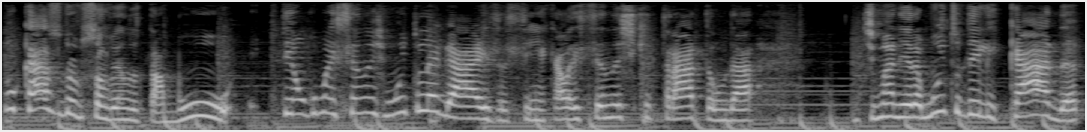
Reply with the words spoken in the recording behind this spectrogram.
No caso do Absorvendo Tabu, tem algumas cenas muito legais, assim, aquelas cenas que tratam da de maneira muito delicada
